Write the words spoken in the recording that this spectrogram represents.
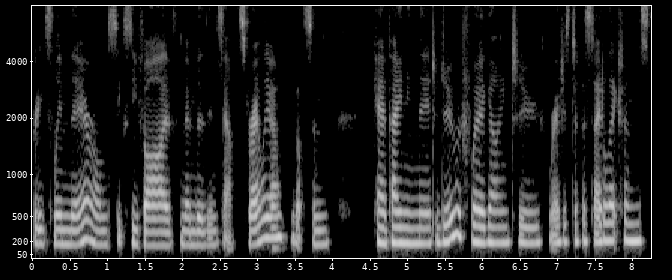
pretty slim there on 65 members in South Australia. We've got some campaigning there to do if we're going to register for state elections.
